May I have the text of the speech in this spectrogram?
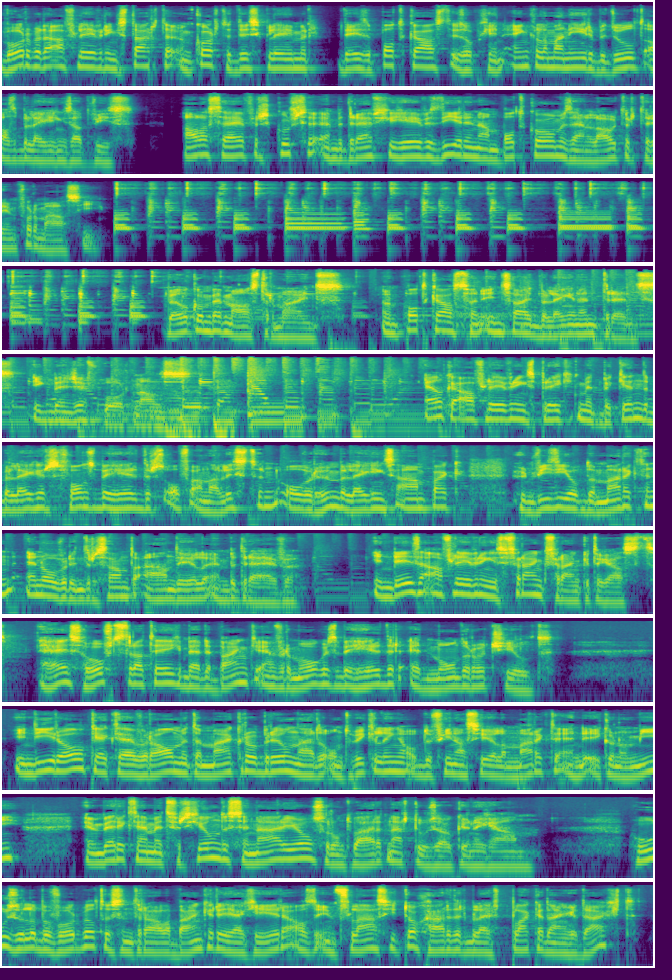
Voor we de aflevering starten, een korte disclaimer. Deze podcast is op geen enkele manier bedoeld als beleggingsadvies. Alle cijfers, koersen en bedrijfsgegevens die erin aan bod komen zijn louter ter informatie. Welkom bij Masterminds, een podcast van Inside Beleggen en Trends. Ik ben Jeff Woordmans. Elke aflevering spreek ik met bekende beleggers, fondsbeheerders of analisten over hun beleggingsaanpak, hun visie op de markten en over interessante aandelen en bedrijven. In deze aflevering is Frank Franke te gast. Hij is hoofdstratege bij de bank en vermogensbeheerder Edmond Rothschild. In die rol kijkt hij vooral met een macrobril naar de ontwikkelingen op de financiële markten en de economie en werkt hij met verschillende scenario's rond waar het naartoe zou kunnen gaan. Hoe zullen bijvoorbeeld de centrale banken reageren als de inflatie toch harder blijft plakken dan gedacht?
